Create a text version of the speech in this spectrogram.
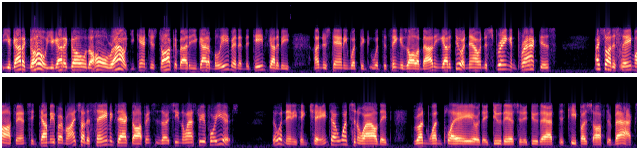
you gotta go. You gotta go the whole route. You can't just talk about it. You gotta believe in it. The team's got to be understanding what the what the thing is all about, and you got to do it. Now in the spring in practice, I saw the same offense, and tell me if I'm wrong. I saw the same exact offense as I've seen the last three or four years. There wasn't anything changed. Uh, once in a while, they'd run one play, or they'd do this, or they'd do that to keep us off their backs,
